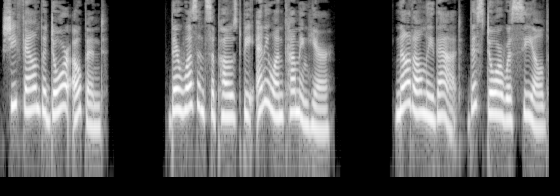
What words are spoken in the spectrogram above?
She found the door opened. There wasn't supposed to be anyone coming here. Not only that, this door was sealed.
